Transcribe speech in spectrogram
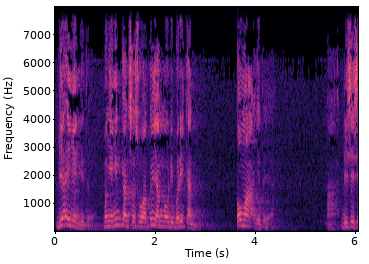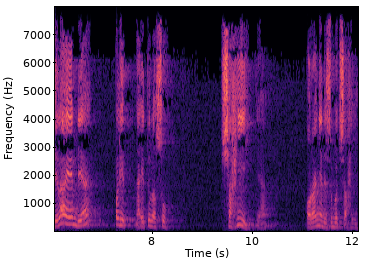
dia ingin gitu menginginkan sesuatu yang mau diberikan tomak gitu ya Nah, di sisi lain dia pelit. Nah, itulah suh. Syahih ya. Orangnya disebut syahih.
